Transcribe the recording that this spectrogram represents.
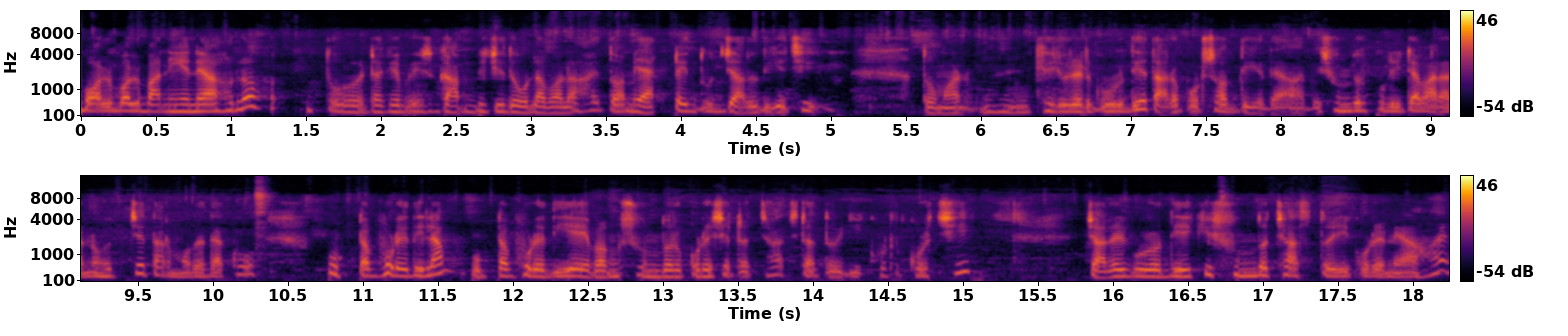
বল বল বানিয়ে নেওয়া হলো। তো এটাকে বেশ গাম্বিচি দৌলা বলা হয়। তো আমি একটাই দুধ জাল দিয়েছি। তোমার খেজুরের গুড় দিয়ে তার উপর সব দিয়ে দেওয়া হবে। সুন্দর পুলিটা বানানো হচ্ছে। তার মধ্যে দেখো, পুরটা ভরে দিলাম। পুরটা ভরে দিয়ে এবং সুন্দর করে সেটা ছাঁচটা তৈরি করছি। চালের গুঁড়ো দিয়ে কি সুন্দর ছাঁচ তৈরি করে নেওয়া হয়।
